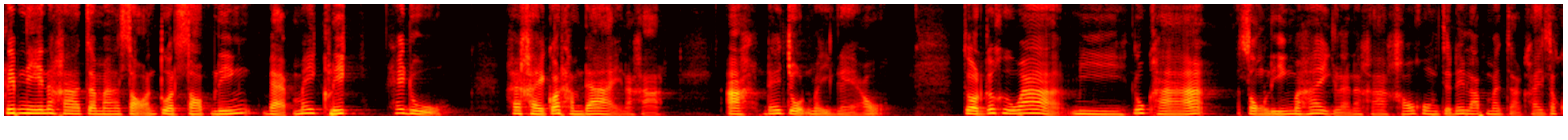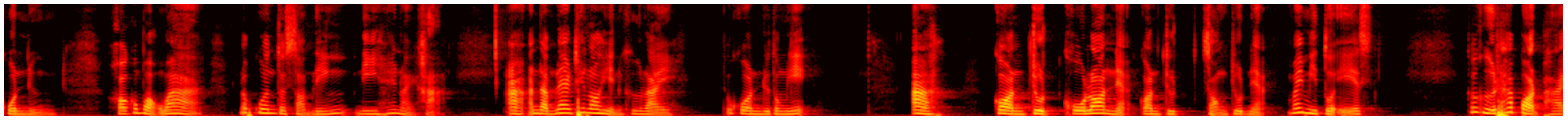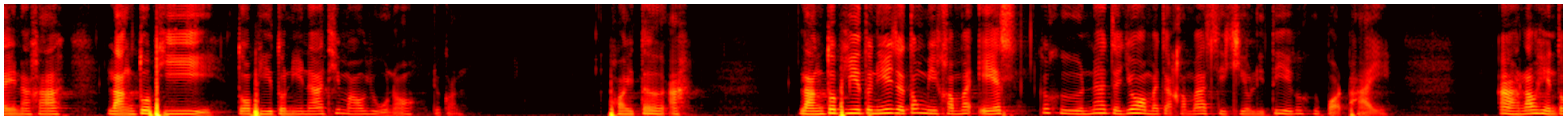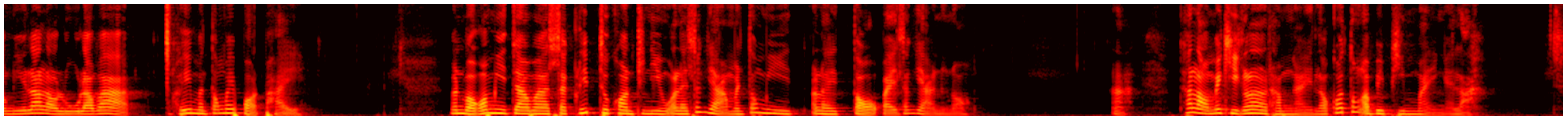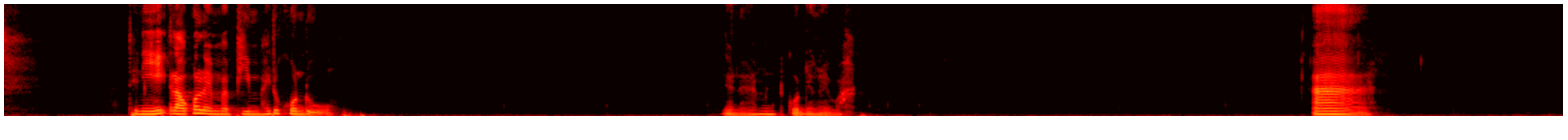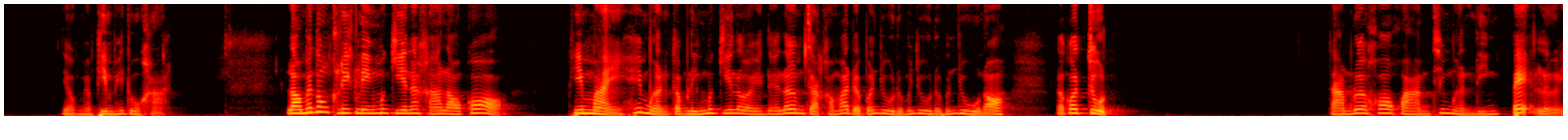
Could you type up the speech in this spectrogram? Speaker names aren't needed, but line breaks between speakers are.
คลิปนี้นะคะจะมาสอนตรวจสอบลิงก์แบบไม่คลิกให้ดู ใครๆก็ทำได้นะคะ อะ ได้โจทย์มาอีกแล้ว โจทย์ก็คือว่ามีลูกค้าส่งลิงก์มาให้อีกแล้วนะคะ เขาคงจะได้รับมาจากใครสักคนหนึ่ง เขาก็บอกว่ารบกวนตรวจสอบลิงก์นี้ให้หน่อยค่ะ อะ อันดับแรกที่เราเห็นคืออะไร ทุกคนอยู่ตรงนี้ อะ ก่อนจุดโคลอนเนี่ย ก่อนจุด 2 จุดเนี่ย ไม่มีตัว S ก็คือถ้าปลอดภัยนะคะ หลังตัว P ตัว P ตัวนี้นะที่เมาส์อยู่เนาะเดี๋ยวก่อน pointer อะหลังตัว P ตัวนี้จะต้องมีคำว่า S ก็คือน่าจะย่อมาจากคำว่า security ก็คือปลอดภัยอะเราเห็นตรงนี้แล้วเรารู้แล้วว่าเฮ้ยมันต้องไม่ปลอดภัย มันบอกว่ามี JavaScript to continue อะไรสักอย่างมันต้องมีอะไรต่อไปสักอย่างหนึ่งเนาะอะ ถ้าเราไม่คลิกแล้วเราทำไง เราก็ต้องเอาไปพิมพ์ใหม่ไงล่ะ ทีนี้เราก็เลยมาพิมพ์ให้ทุกคนดู เดี๋ยวนะ มันกดยังไงวะ อ่า เดี๋ยวมาพิมพ์ให้ดูค่ะ เราไม่ต้องคลิกลิงก์เมื่อกี้นะคะ เราก็พิมพ์ใหม่ให้เหมือนกับลิงก์เมื่อกี้เลย โดยเริ่มจากคำว่า w w w เนาะ แล้วก็จุด ตามด้วยข้อความที่เหมือนลิงก์เป๊ะเลย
